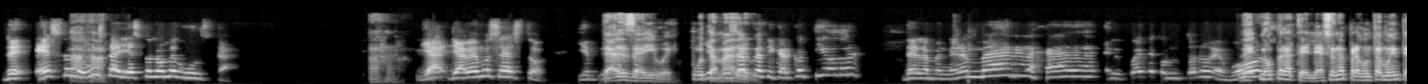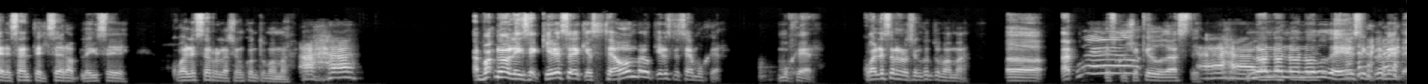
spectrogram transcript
de... esto me gusta y esto no me gusta. Ajá. Ya, ya vemos esto. Y ya desde ahí, güey. Puta y empieza a platicar con Theodore de la manera más relajada, elocuente, con un tono de voz. no, espérate, le hace una pregunta muy interesante el setup. Le dice, ¿cuál es la relación con tu mamá? Ajá. Ah, no, le dice, ¿quieres que sea hombre o quieres que sea mujer? Mujer. ¿Cuál es la relación con tu mamá? Uh, ah, escuché que dudaste. no, no, no, no dudé, simplemente.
